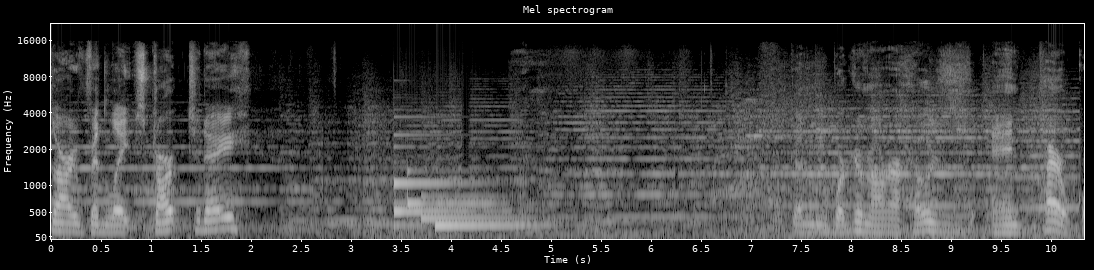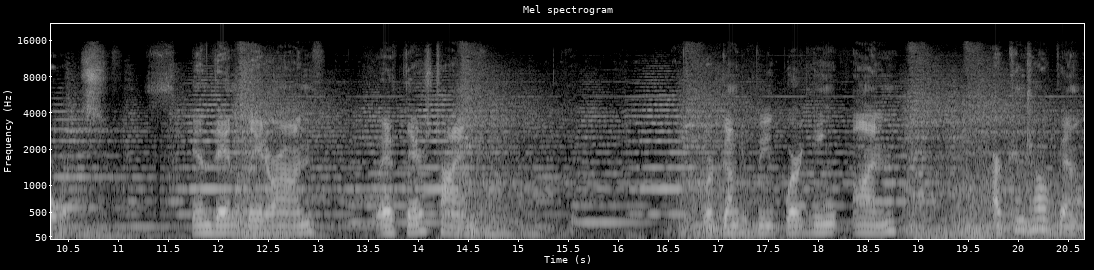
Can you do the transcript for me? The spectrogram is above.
Sorry for the late start today. We're gonna be working on our hoses and power cords. And then later on, if there's time, we're going to be working on our control panel.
